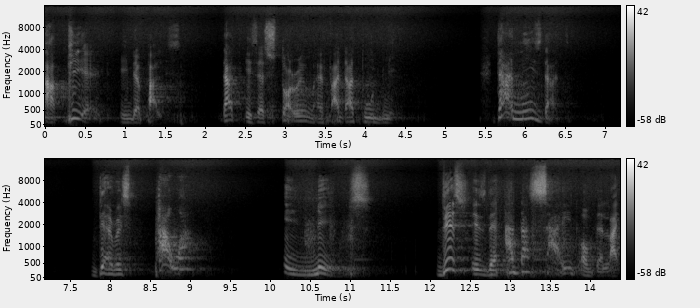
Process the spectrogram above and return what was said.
appeared in the palace. That is a story my father told me. That means that there is power in names. This is the other side of the light.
